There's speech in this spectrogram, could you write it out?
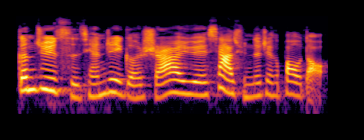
根据此前这个十二月下旬的这个报道，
